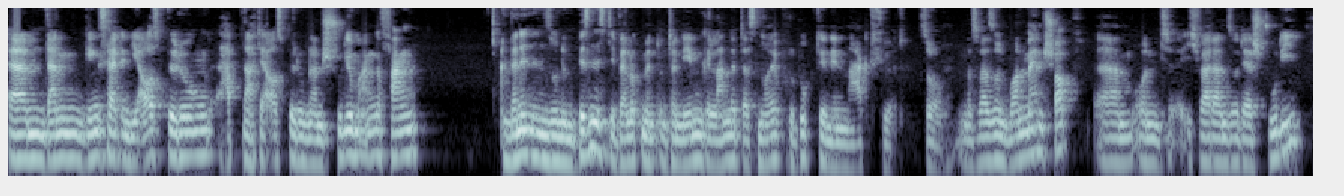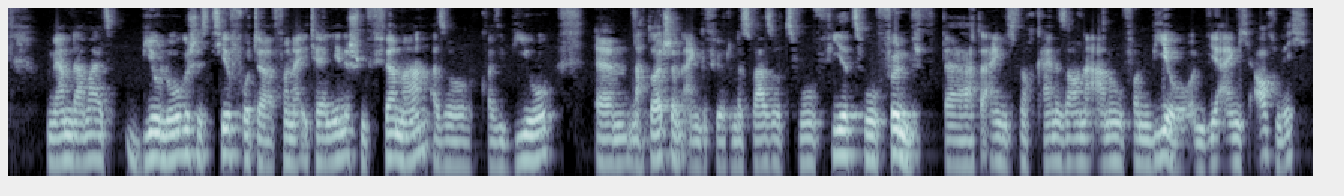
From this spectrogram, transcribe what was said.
Ähm, dann ging es halt in die Ausbildung, habe nach der Ausbildung dann ein Studium angefangen und bin in so einem Business Development Unternehmen gelandet, das neue Produkte in den Markt führt. So, und das war so ein One-Man-Shop ähm, und ich war dann so der Studi. Und wir haben damals biologisches Tierfutter von einer italienischen Firma, also quasi Bio, ähm, nach Deutschland eingeführt. Und das war so 2004, 2005. Da hatte eigentlich noch keine Sau eine Ahnung von Bio und wir eigentlich auch nicht.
